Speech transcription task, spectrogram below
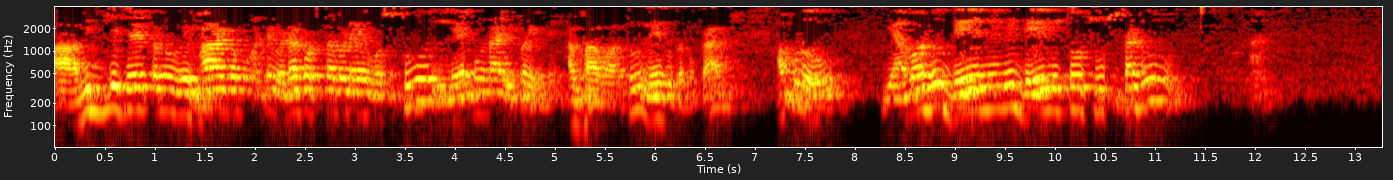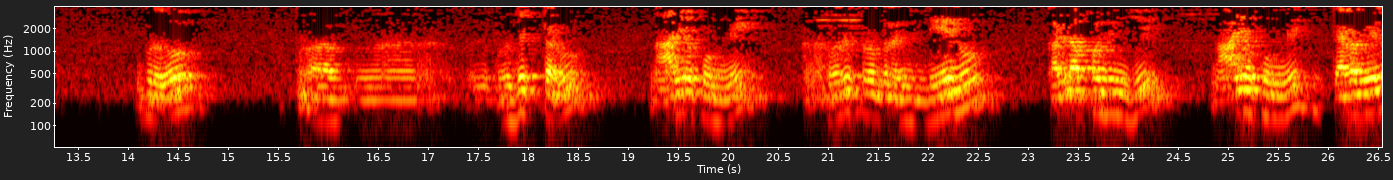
ఆ అవిద్య చేతను విభాగం అంటే విడగొట్టబడే వస్తువు లేకుండా అయిపోయింది. అభావాలు లేదు కనుక. అప్పుడు ఎవడు దేనిని దేనితో చూస్తాడు? అని. ఇప్పుడు ప్రొజెక్టరు నాయకుణ్ణి ప్రొజెక్టర్ నేను కళ్ళప్పటి నుంచి నాయకుణ్ణి తెర మీద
